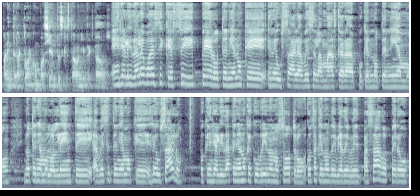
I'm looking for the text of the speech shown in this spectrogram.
para interactuar con pacientes que estaban infectados? En realidad le voy a decir que sí, pero teníamos que rehusar a veces la máscara porque no teníamos, no teníamos los lentes, a veces teníamos que rehusarlo porque en realidad teníamos que cubrirnos nosotros, cosa que no debía de haber pasado, pero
